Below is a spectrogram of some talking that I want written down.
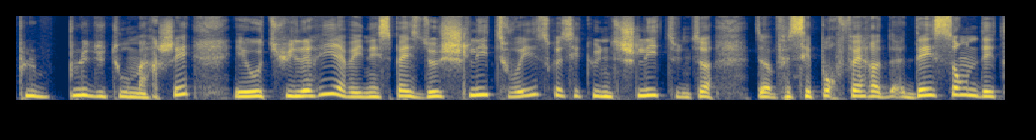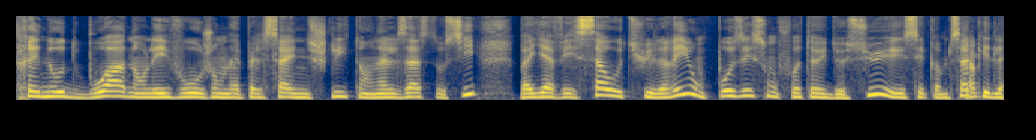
plus, plus du tout marcher. Et aux Tuileries, il y avait une espèce de schlitt. Vous voyez ce que c'est qu'une schlitt Une C'est pour faire descendre des traîneaux de bois dans les Vosges. On appelle ça une schlitt en Alsace aussi. Bah, il y avait ça aux Tuileries. On posait son fauteuil dessus et c'est comme ça qu'il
